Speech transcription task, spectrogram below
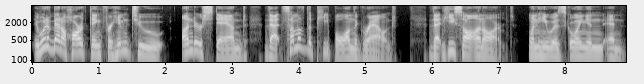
It would have been a hard thing for him to understand that some of the people on the ground that he saw unarmed when he was going in and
